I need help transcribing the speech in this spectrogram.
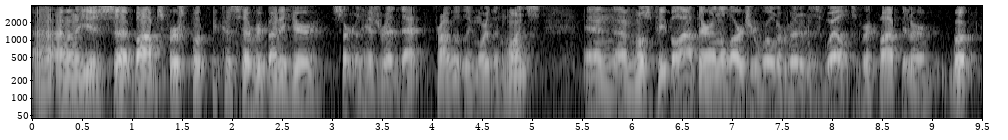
Uh, I'm going to use uh, Bob's first book because everybody here certainly has read that probably more than once, and uh, most people out there in the larger world have read it as well. It's a very popular book.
